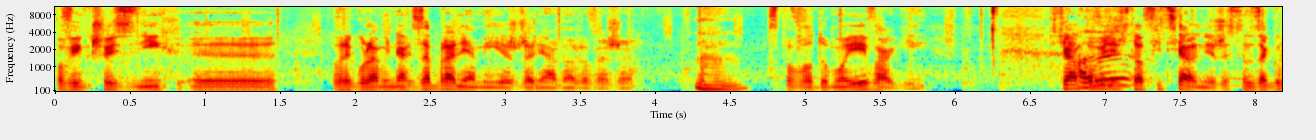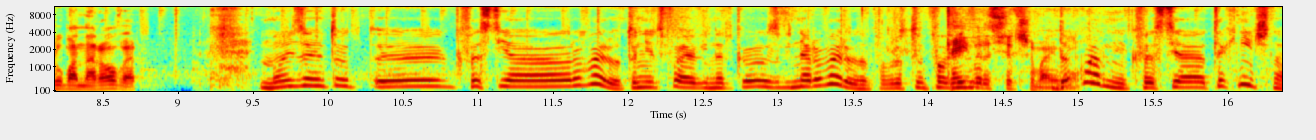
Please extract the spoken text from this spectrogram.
bo większość z nich y, w regulaminach zabrania mi jeżdżenia na rowerze Mhm. z powodu mojej wagi. Chciałem Ale- powiedzieć to oficjalnie, że jestem za gruba na rower. Moim zdaniem to y, kwestia roweru. To nie twoja wina, tylko z wina roweru. No po prostu Tej powinien... wersji się trzymajmy. Dokładnie, kwestia techniczna.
